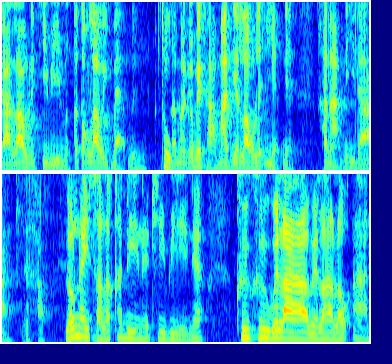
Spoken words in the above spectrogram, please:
การเล่าในทีวีมันก็ต้องเล่าอีกแบบหนึ่งถูกแล้วมันก็ไม่สามารถที่จะเล่าละเอียดเนี่ยขนาดนี้ได้นะครับ แล้วในสารคดีในทีวีเนี่ยคือคือเวลาเวลาเราอ่าน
